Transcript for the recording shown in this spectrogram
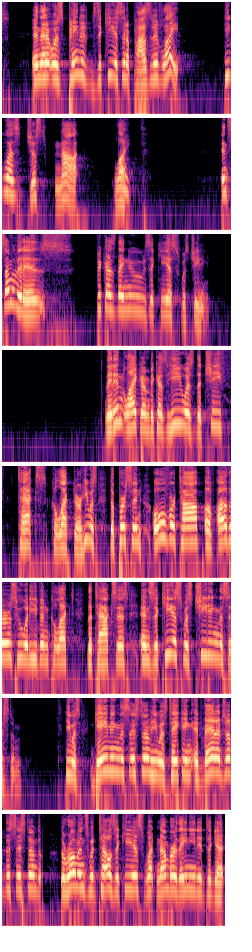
and that it was painted Zacchaeus in a positive light. He was just not liked. And some of it is because they knew Zacchaeus was cheating. They didn't like him because he was the chief tax collector. He was the person over top of others who would even collect the taxes, and Zacchaeus was cheating the system. He was gaming the system, he was taking advantage of the system. The, the Romans would tell Zacchaeus what number they needed to get.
